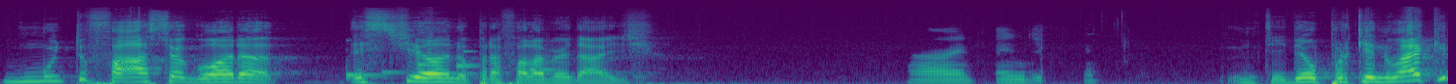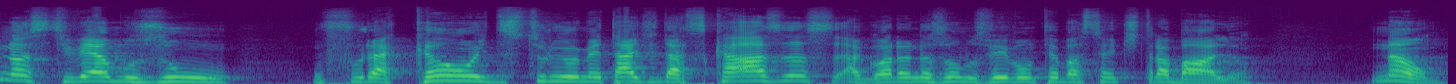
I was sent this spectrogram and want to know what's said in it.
muito fácil agora este ano, para falar a verdade. Ah, entendi. Entendeu? Porque não é que nós tivemos um, um furacão e destruiu metade das casas, agora nós vamos ver vão ter bastante trabalho. Não,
